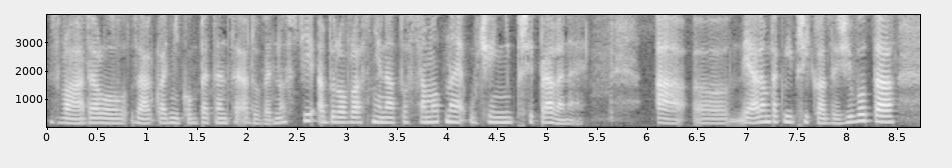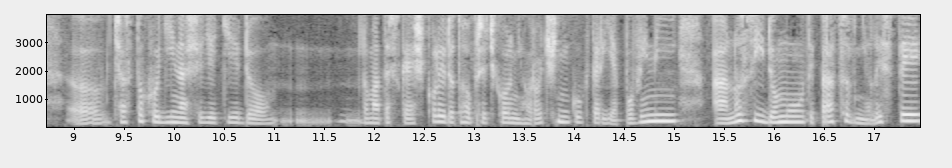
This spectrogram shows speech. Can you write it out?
zvládalo základní kompetence a dovednosti a bylo vlastně na to samotné učení připravené. A uh, já dám takový příklad ze života. Uh, často chodí naše děti do, do mateřské školy, do toho předškolního ročníku, který je povinný a nosí domů ty pracovní listy,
